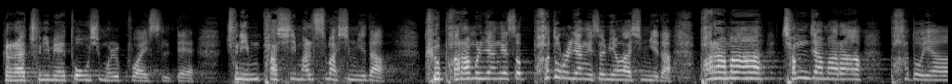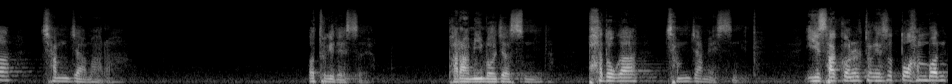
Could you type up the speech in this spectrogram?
그러나 주님의 도우심을 구하였을 때 주님 다시 말씀하십니다. 그 바람을 향해서 파도를 향해서 명하십니다. 바람아 잠잠하라 파도야 잠잠하라. 어떻게 됐어요? 바람이 멎었습니다. 파도가 잠잠했습니다. 이 사건을 통해서 또 한 번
